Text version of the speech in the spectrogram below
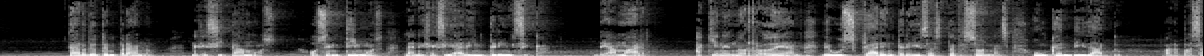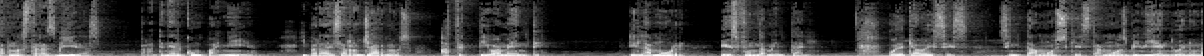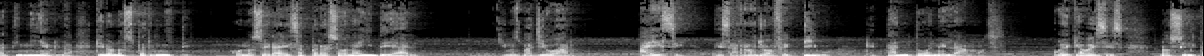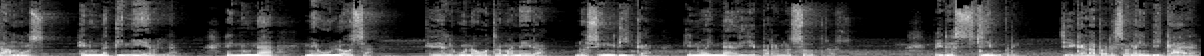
Tarde o temprano necesitamos o sentimos la necesidad intrínseca de amar a quienes nos rodean, de buscar entre esas personas un candidato para pasar nuestras vidas, para tener compañía y para desarrollarnos afectivamente. El amor es fundamental. Puede que a veces sintamos que estamos viviendo en una tiniebla que no nos permite conocer a esa persona ideal que nos va a llevar a ese desarrollo afectivo que tanto anhelamos. Puede que a veces nos sintamos en una tiniebla, en una nebulosa que de alguna u otra manera nos indica que no hay nadie para nosotros. Pero siempre llega la persona indicada.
